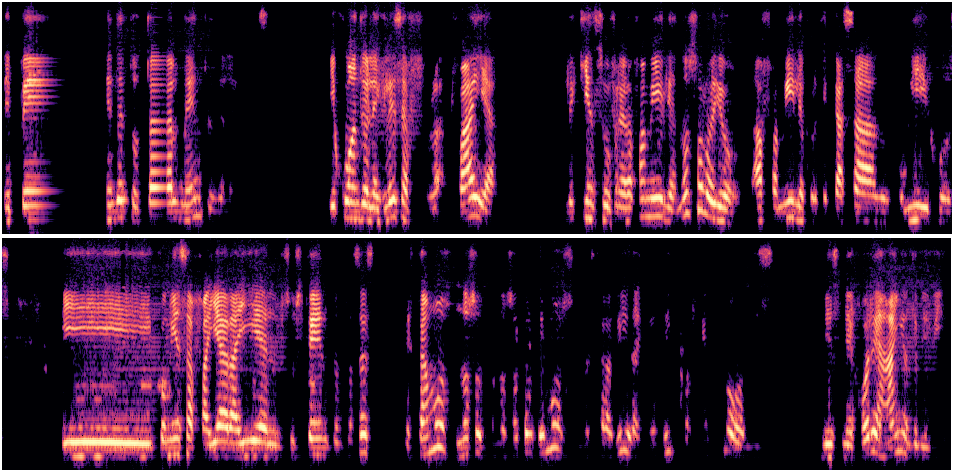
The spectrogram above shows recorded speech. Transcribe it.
Depende totalmente de la y cuando la iglesia falla, ¿quién sufre? La familia, no solo yo, la familia, porque casado, con hijos, y comienza a fallar ahí el sustento. Entonces, estamos, nosotros, nosotros nuestra vida. Yo di, por ejemplo, mis, mis mejores años de mi vida.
